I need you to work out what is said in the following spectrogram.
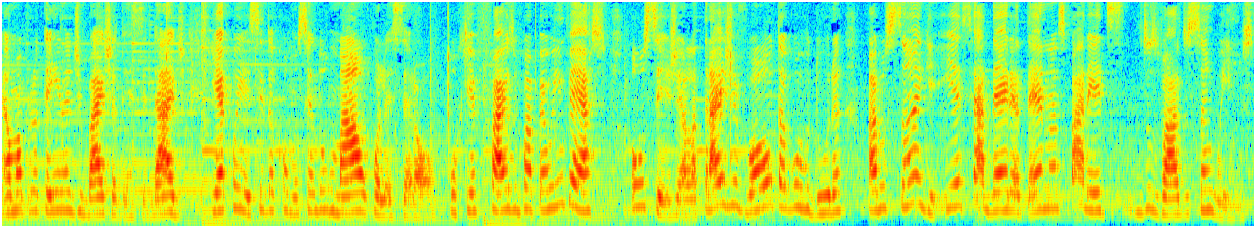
é uma proteína de baixa densidade e é conhecida como sendo o mau colesterol, porque faz o papel inverso, ou seja, ela traz de volta a gordura para o sangue e se adere até nas paredes dos vasos sanguíneos.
